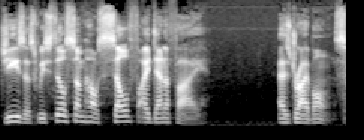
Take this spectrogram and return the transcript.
Jesus, we still somehow self identify as dry bones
